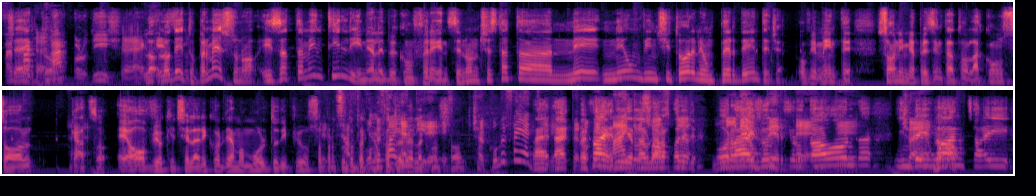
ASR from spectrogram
Ma Certo. Marco lo dice. eh, L'ho, che l'ho su- detto, per me sono esattamente in linea le due conferenze. Non c'è stata né, né un vincitore né un perdente. Cioè, ovviamente Sony mi ha presentato la console. Cazzo, è ovvio che ce la ricordiamo molto di più, soprattutto Esatto, perché hanno come fatto vedere la console. Cioè, come fai a Dai, dire dai, però fai che a dirla una roba di Horizon Zero Dawn in Cioè, Day no, One no. c'hai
